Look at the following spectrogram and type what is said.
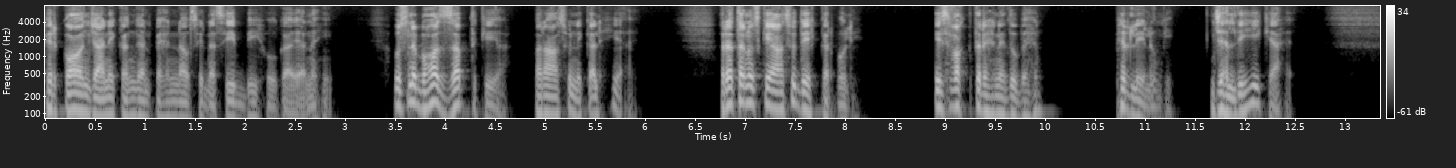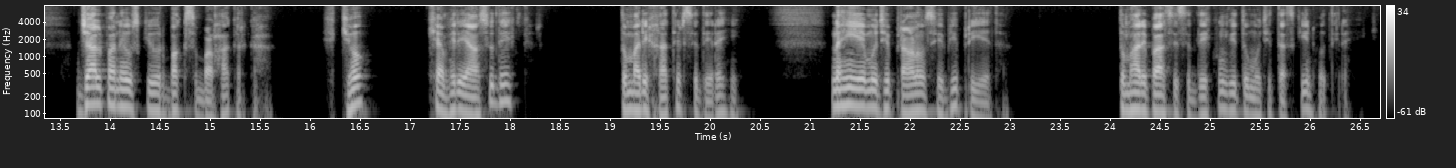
फिर कौन जाने कंगन पहनना उसे नसीब भी होगा या नहीं? उसने बहुत जब्त किया। पर आँसू निकल ही आए। रतन उसके आँसू देखकर बोली, इस वक्त रहने दो बहन, फिर ले लूँगी। जल्दी ही क्या है? जालपा ने उसकी ओर बक्स बढ़ाकर कहा, क्यों? क्या मेरे आँसू देखकर? तुम्हारी खातिर से दे रही। नहीं, ये मुझे प्राणों से भी प्रिय था। तुम्हारे पास इसे देखूँगी तो मुझे तस्कीन होती रहेगी।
